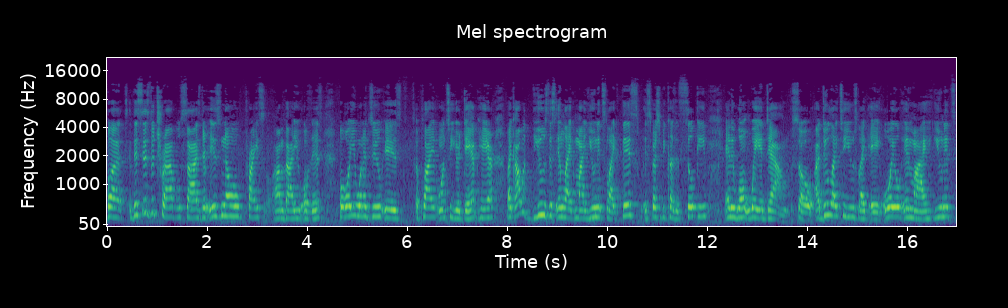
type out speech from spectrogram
but this is the travel size. There is no price um, value of this but all you want to do is apply it onto your damp hair. Like I would use this in like my units like this especially because it's silky and it won't weigh it down. So I do like to use like a oil in my units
